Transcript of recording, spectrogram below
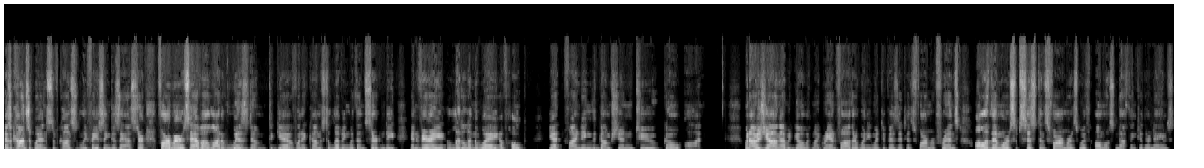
As a consequence of constantly facing disaster, farmers have a lot of wisdom to give when it comes to living with uncertainty and very little in the way of hope, yet finding the gumption to go on. When I was young, I would go with my grandfather when he went to visit his farmer friends. All of them were subsistence farmers with almost nothing to their names.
